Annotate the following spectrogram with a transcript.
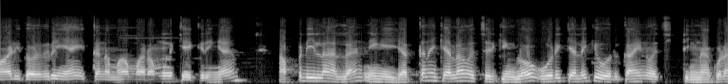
மாடி தோட்டத்தில் ஏன் இத்தனை மாமரம்னு கேட்குறீங்க அப்படிலாம் இல்லை. நீங்கள் எத்தனை கிளை வச்சுருக்கீங்களோ ஒரு கிளைக்கு ஒரு காயின்னு வச்சுட்டிங்கன்னா கூட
